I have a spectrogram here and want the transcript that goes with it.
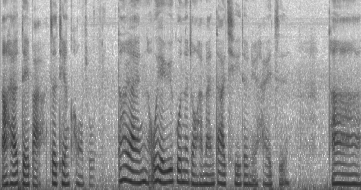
然后还得把这天空出。当然，我也遇过那种还蛮大气的女孩子，她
